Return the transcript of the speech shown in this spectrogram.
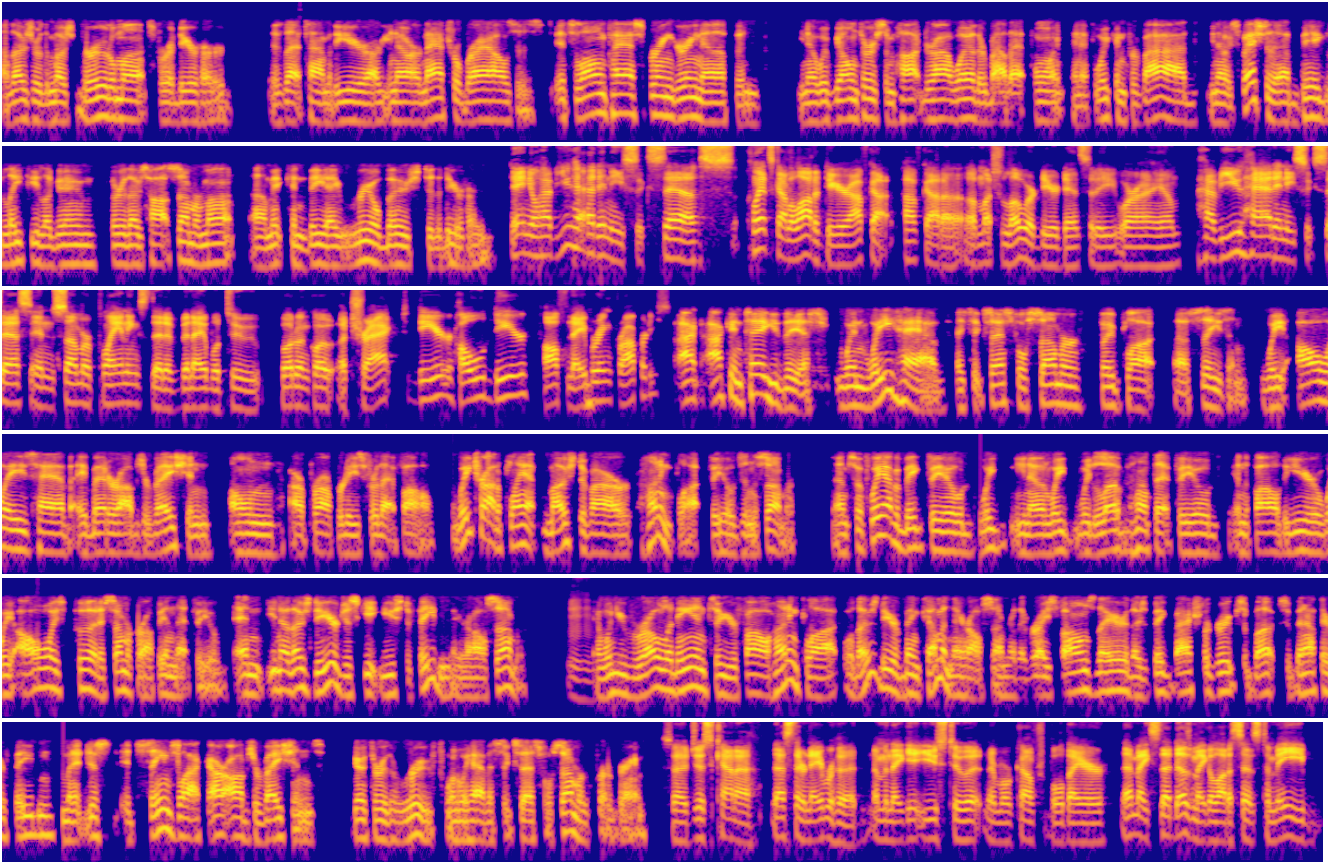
Now, those are the most brutal months for a deer herd is that time of the year. Our, you know, our natural browse is, it's long past spring green up and you know, we've gone through some hot, dry weather by that point, And if we can provide, you know, especially a big leafy legume through those hot summer months, um, it can be a real boost to the deer herd. Daniel, have you had any success? Clint's got a lot of deer. I've got I've got a, a, much lower deer density where I am. Have you had any success in summer plantings that have been able to quote unquote attract deer, hold deer off neighboring properties? I, I can tell you this: when we have a successful summer food plot uh, season, we always have a better observation on our properties for that fall. We try to plant most of our hunting plot fields in the summer. Um, so if we have a big field, we, you know, and we, we love to hunt that field in the fall of the year, we always put a summer crop in that field. And, you know, those deer just get used to feeding there all summer. Mm-hmm. And when you roll it into your fall hunting plot, well, those deer have been coming there all summer. They've raised fawns there. Those big bachelor groups of bucks have been out there feeding. I mean, it just, it seems like our observations go through the roof when we have a successful summer program. So just kind of that's their neighborhood. I mean, they get used to it. They're more comfortable there. That makes that does make a lot of sense to me.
